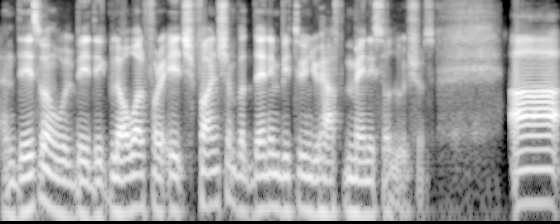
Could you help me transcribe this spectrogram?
and this one will be the global for each function, but then in between you have many solutions. Uh,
